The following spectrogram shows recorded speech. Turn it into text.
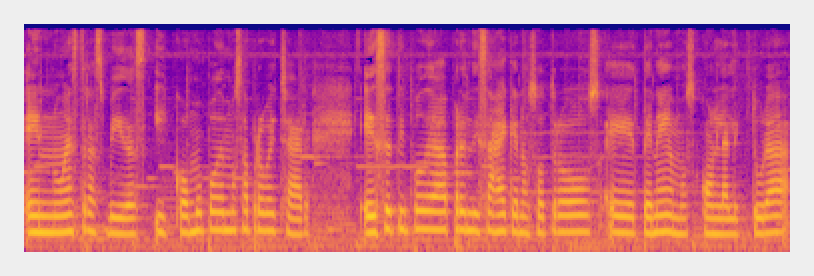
en nuestras vidas y cómo podemos aprovechar ese tipo de aprendizaje que nosotros eh, tenemos con la lectura,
